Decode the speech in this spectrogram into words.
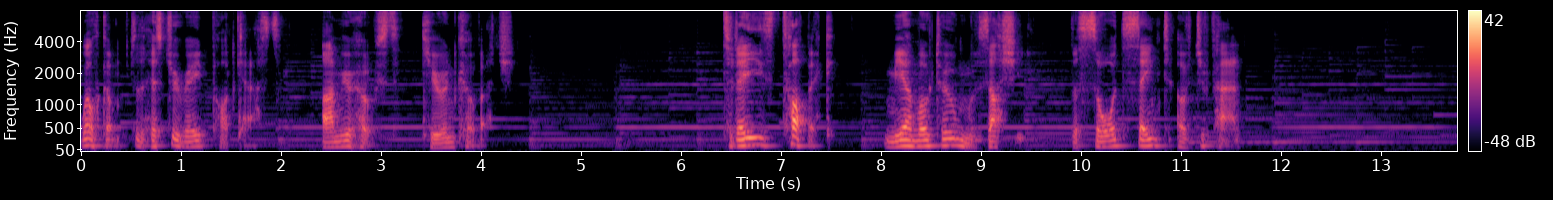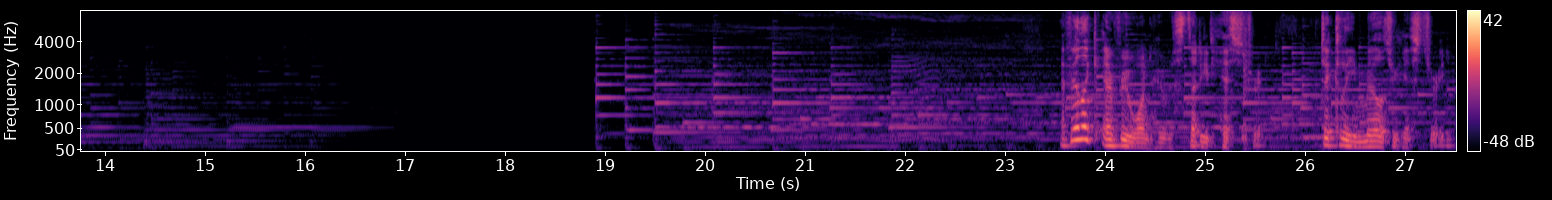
Welcome to the History Raid podcast. I'm your host, Kieran Kovac. Today's topic Miyamoto Musashi, the Sword Saint of Japan. I feel like everyone who has studied history, particularly military history,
